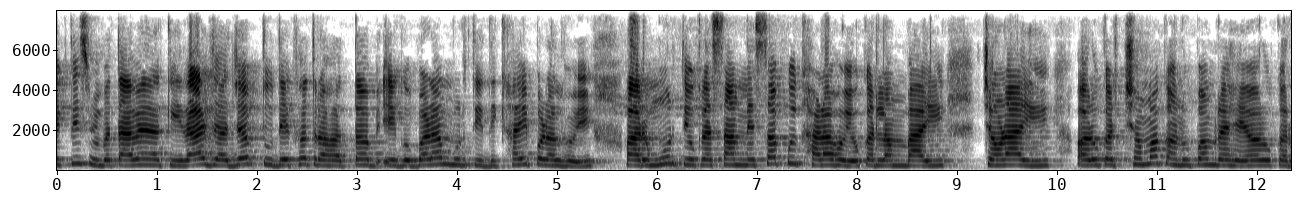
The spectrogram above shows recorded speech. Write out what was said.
इकतीस में बतावेला कि, राजा, जब तू देखत रह, तब एगो बड़ा मूर्ति दिखाई पड़ल होई और मूर्ति ओकरा सामने सब कोई खड़ा होई, ओकर लंबाई चौड़ाई और ओकर चमक अनुपम रहे और ओकर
